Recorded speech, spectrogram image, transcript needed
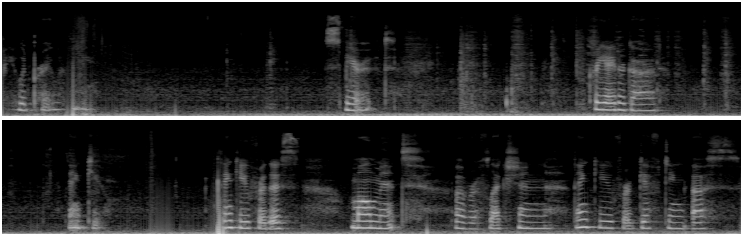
If you would pray with me. Spirit, Creator God, thank you. Thank you for this moment of reflection Thank you for gifting us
